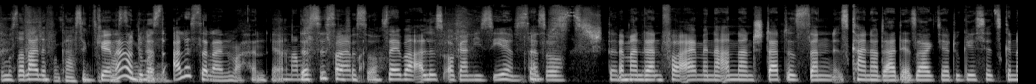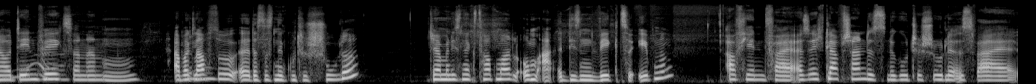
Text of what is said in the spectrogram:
Du musst alleine von Casting zu genau, Casting du musst alles allein machen. Und man Das muss ist vor einfach so. selber alles organisieren. Also wenn man dann vor allem in einer anderen Stadt ist, dann ist keiner da, der sagt, ja, du gehst jetzt genau den Weg, sondern Aber glaubst du, äh, das ist eine gute Schule, Germany's Next Top Model, um äh, diesen Weg zu ebnen? Auf jeden Fall. Also ich glaube schon, dass es eine gute Schule ist, weil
